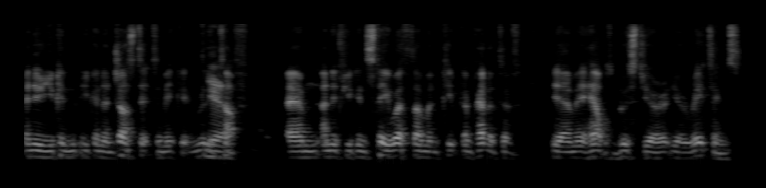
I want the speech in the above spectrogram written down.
and you, you can you can adjust it to make it really Yeah. tough. Um, and if you can stay with them and keep competitive, yeah, it helps boost your your ratings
